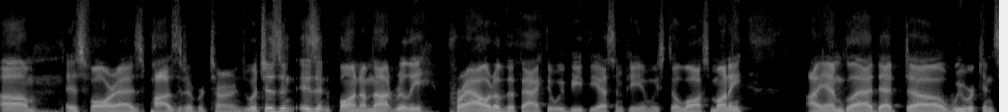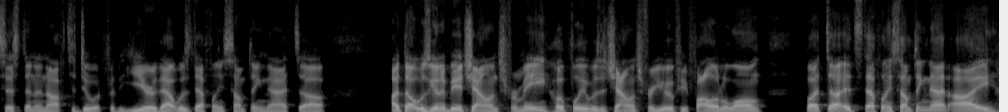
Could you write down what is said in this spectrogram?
Um, as far as positive returns, which isn't isn't fun. I'm not really proud of the fact that we beat the S&P and we still lost money. I am glad that uh, we were consistent enough to do it for the year. That was definitely something that uh, I thought was going to be a challenge for me. Hopefully, it was a challenge for you if you followed along. But uh, it's definitely something that I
